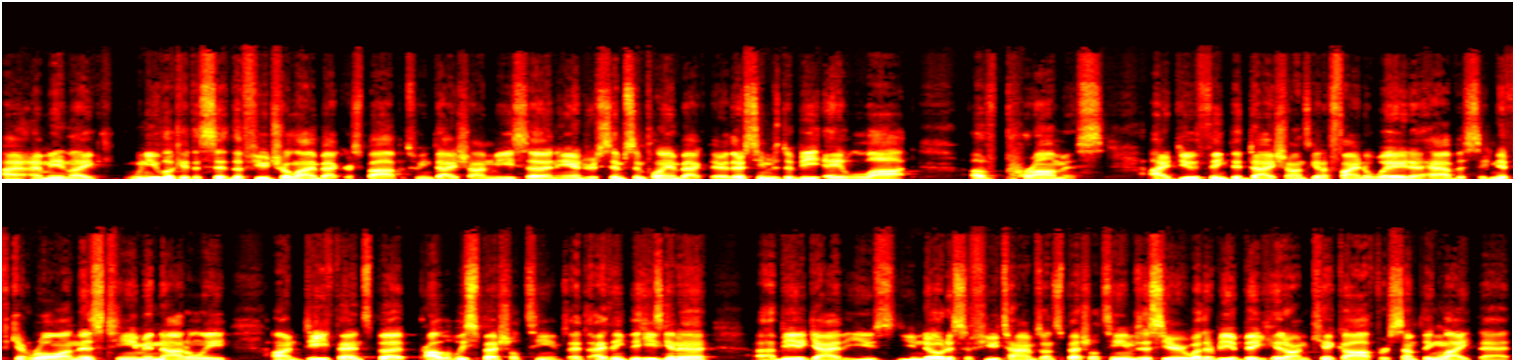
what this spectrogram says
I, I mean, like when you look at the the future linebacker spot between Daishawn Misa and Andrew Simpson playing back there, there seems to be a lot of promise. I do think that Dyshawn's going to find a way to have a significant role on this team, and not only on defense, but probably special teams. I, I think that he's going to uh, be a guy that you you notice a few times on special teams this year, whether it be a big hit on kickoff or something like that.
